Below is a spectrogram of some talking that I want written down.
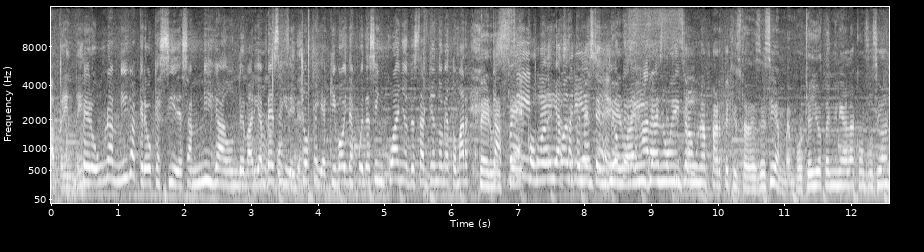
a aprender. Pero una amiga, creo que sí, de esa amiga donde varias Una veces y de choque, y aquí voy después de cinco años de estar yéndome a tomar Pero café con Sí, pod- ella hasta que me entendió Pero que ahí ya este no tipo. entra una parte que ustedes decían, ¿ven? Porque yo tenía la confusión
